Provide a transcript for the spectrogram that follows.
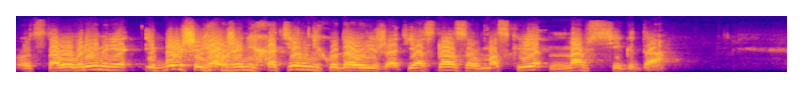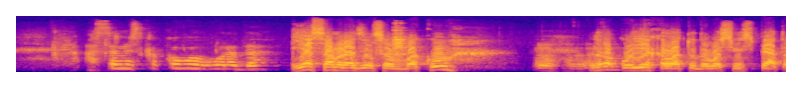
вот с того времени, и больше я уже не хотел никуда уезжать. Я остался в Москве навсегда. А сам из какого города? Я сам родился в Баку, угу. но уехал оттуда в 85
